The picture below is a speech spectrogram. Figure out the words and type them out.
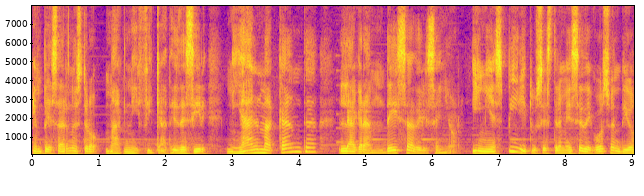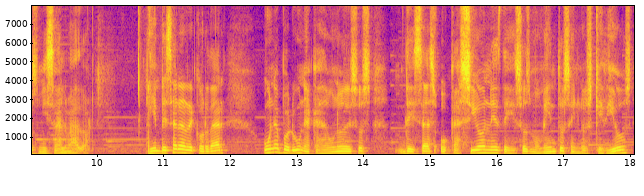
empezar nuestro Magnificat, es decir, mi alma canta la grandeza del Señor y mi espíritu se estremece de gozo en Dios mi Salvador. Y empezar a recordar una por una cada uno de esos de esas ocasiones, de esos momentos en los que Dios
